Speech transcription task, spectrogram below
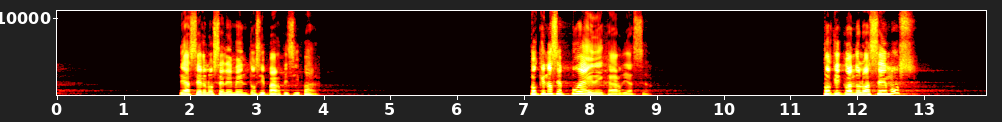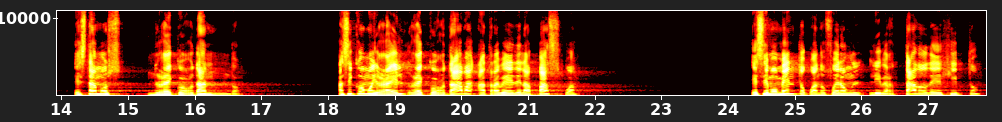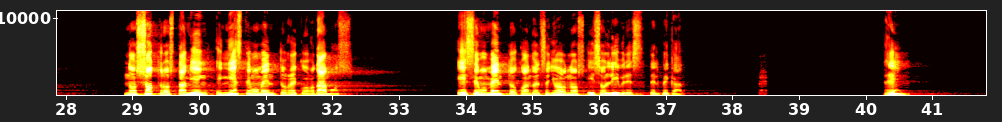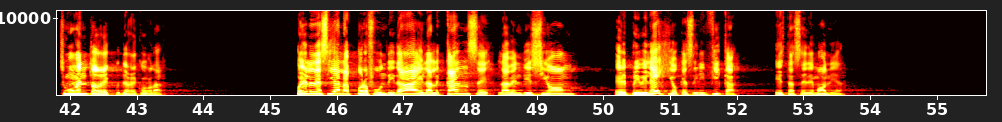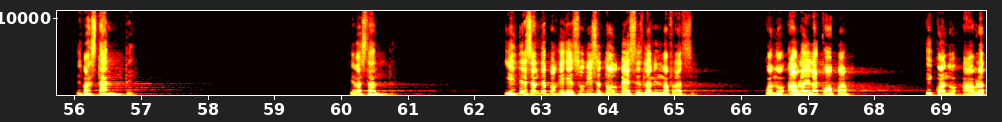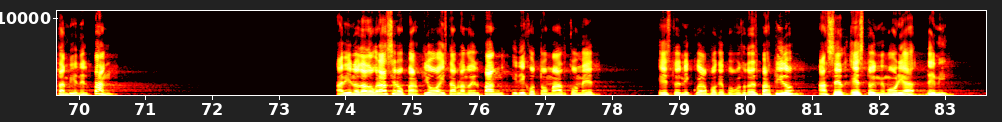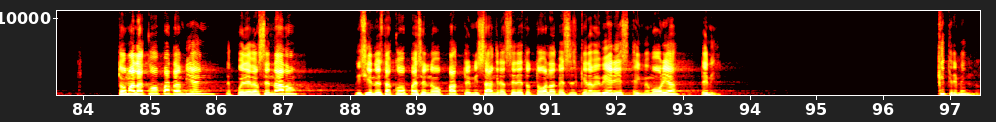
de hacer los elementos y participar. Porque no se puede dejar de hacer. Porque cuando lo hacemos, estamos recordando. Así como Israel recordaba a través de la Pascua ese momento cuando fueron libertados de Egipto, nosotros también en este momento recordamos ese momento cuando el Señor nos hizo libres del pecado. ¿Eh? Es un momento de recordar. Pues yo le decía la profundidad, el alcance, la bendición, el privilegio que significa esta ceremonia. Es bastante. Es bastante. Y es interesante porque Jesús dice dos veces la misma frase. Cuando habla de la copa y cuando habla también del pan. Habiendo dado gracia, lo partió, ahí está hablando del pan, y dijo, tomad, comed, esto es mi cuerpo que por vosotros es partido, haced esto en memoria de mí. Toma la copa también, después de haber cenado, diciendo esta copa es el nuevo pacto en mi sangre, hacer esto todas las veces que la bebieres en memoria de mí. Qué tremendo.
